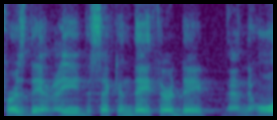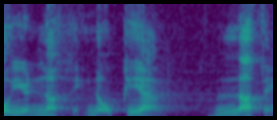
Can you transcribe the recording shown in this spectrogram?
first day of Eid, the second day, third day, and the whole year, nothing. No Qiyam. Nothing.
